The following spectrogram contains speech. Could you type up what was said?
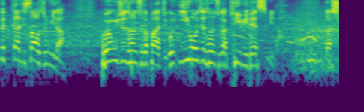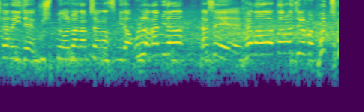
끝까지 싸워줍니다. 고영준 선수가 빠지고 이호재 선수가 투입이 됐습니다. 자, 시간은 이제 90분 얼마 남지 않았습니다. 올라갑니다. 다시 헤더 떨어지는 볼 펀칭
